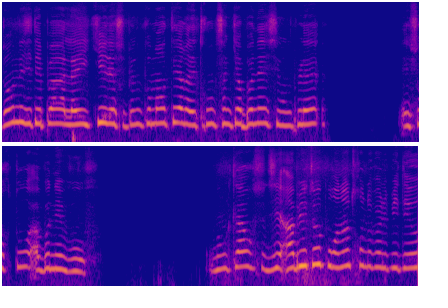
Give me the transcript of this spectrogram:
Donc n'hésitez pas à liker, lâcher plein de commentaires les 35 abonnés s'il vous plaît. Et surtout abonnez-vous. Donc là on se dit à bientôt pour une autre nouvelle vidéo.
